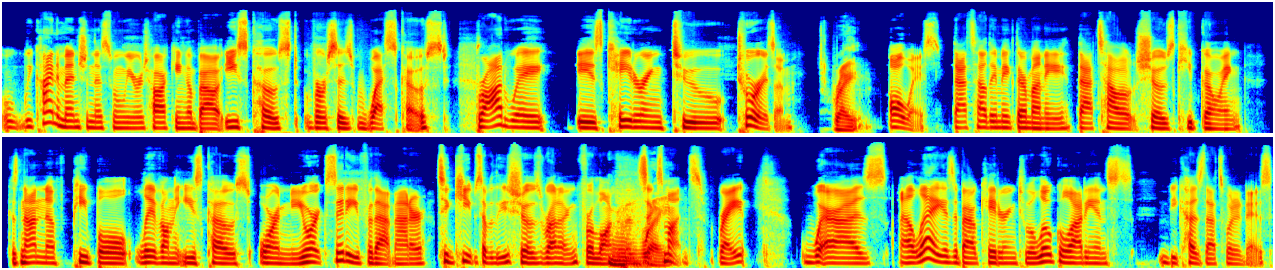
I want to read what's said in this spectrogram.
we kind of mentioned this when we were talking about East Coast versus West Coast. Broadway is catering to tourism. Right. always. That's how they make their money. That's how shows keep going because not enough people live on the East Coast or in New York City for that matter to keep some of these shows running for longer than six Right. months, right? Whereas LA is about catering to a local audience because that's what it is.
